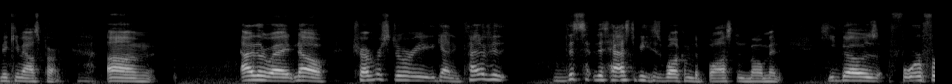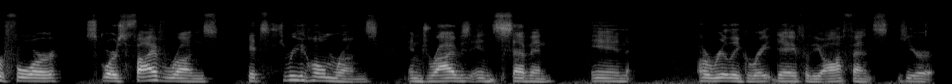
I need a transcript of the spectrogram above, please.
Mickey Mouse Park. Um, either way, no. Trevor Story again, kind of his, this. This has to be his welcome to Boston moment. He goes four for four, scores five runs, hits three home runs, and drives in seven in a really great day for the offense here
